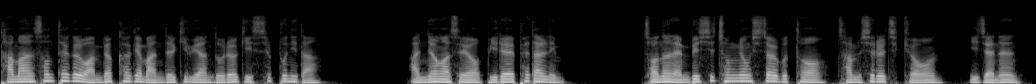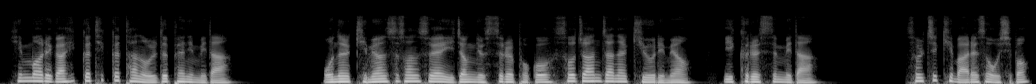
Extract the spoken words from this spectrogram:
다만 선택을 완벽하게 만들기 위한 노력이 있을 뿐이다. 안녕하세요. 미래의 페달님. 저는 MBC 청룡 시절부터 잠시를 지켜온 이제는 흰머리가 희끗희끗한 올드팬입니다. 오늘 김현수 선수의 이적 뉴스를 보고 소주 한 잔을 기울이며 이 글을 씁니다. 솔직히 말해서 50억?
